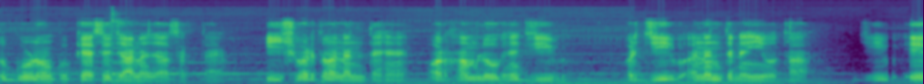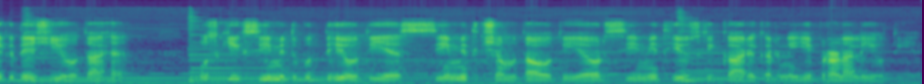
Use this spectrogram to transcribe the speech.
तो गुणों को कैसे जाना जा सकता है? ईश्वर तो अनंत है और हम लोग हैं जीव, और जीव अनंत नहीं होता, जीव एक देशी होता है। उसकी एक सीमित बुद्धि होती है, सीमित क्षमता होती है और सीमित ही उसकी कार्य करने की प्रणाली होती है।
